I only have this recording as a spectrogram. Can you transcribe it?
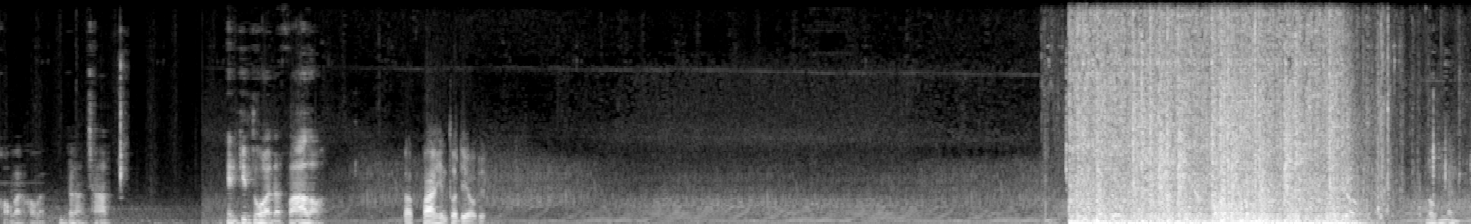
ขอไว้ขอไว้พี่กำลังชาร์จ เห็นกี่ตัวดัดฟ้าเหรอ ดาดฟ้าเห็นตัวเดียวพี่ล้มหนึ่ง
